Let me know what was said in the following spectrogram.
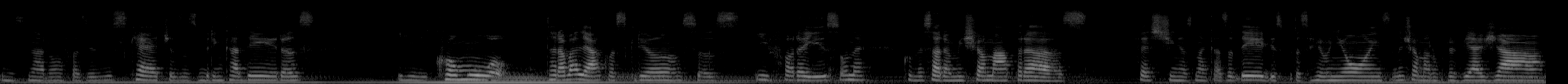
me ensinaram a fazer os sketches, as brincadeiras e como trabalhar com as crianças. E fora isso, né, começaram a me chamar para as festinhas na casa deles, para as reuniões, me chamaram para viajar.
